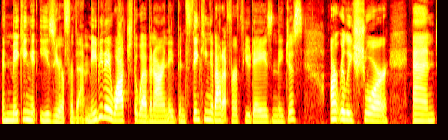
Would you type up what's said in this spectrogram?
and making it easier for them. Maybe they watched the webinar and they've been thinking about it for a few days and they just aren't really sure. And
